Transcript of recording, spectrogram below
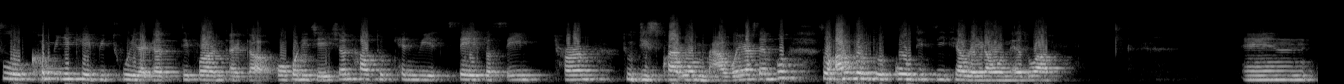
to communicate between like a different like a organization. How to can we say the same term to describe one malware sample? So I'm going to go into detail later on as well. And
